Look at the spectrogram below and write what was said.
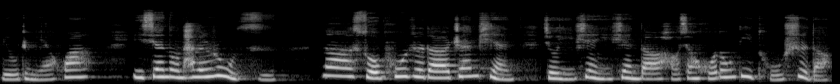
流着棉花；一掀动他的褥子，那所铺着的毡片就一片一片的，好像活动地图似的，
